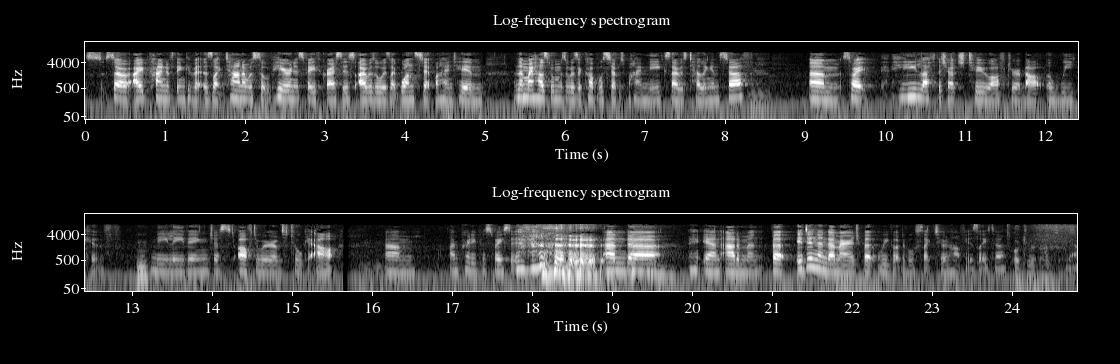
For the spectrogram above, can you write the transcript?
so I kind of think of it as like Tanner was sort of here in his faith crisis. I was always like one step behind him, and then my husband was always a couple steps behind me because I was telling him stuff. Mm. Um, so I, he left the church too after about a week of mm. me leaving, just after we were able to talk it out. Um, I'm pretty persuasive and uh, yeah, and adamant. But it didn't end our marriage, but we got divorced like two and a half years later. Oh, two and a half. Yeah.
